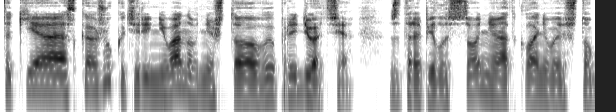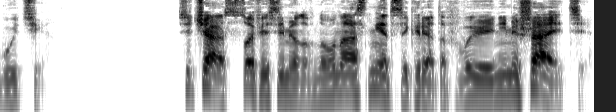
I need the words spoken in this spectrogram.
«Так я скажу Катерине Ивановне, что вы придете», — заторопилась Соня, откланиваясь, чтобы уйти. «Сейчас, Софья Семеновна, у нас нет секретов, вы не мешаете.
